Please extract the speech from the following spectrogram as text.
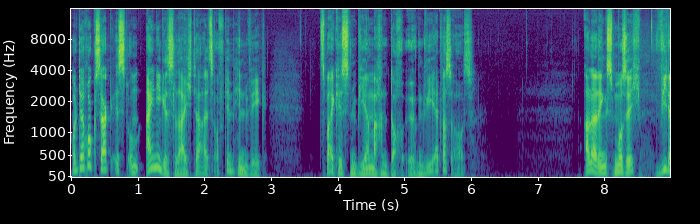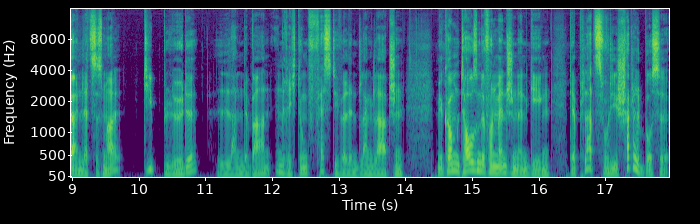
und der Rucksack ist um einiges leichter als auf dem Hinweg. Zwei Kisten Bier machen doch irgendwie etwas aus. Allerdings muss ich, wieder ein letztes Mal, die blöde Landebahn in Richtung Festival entlanglatschen. Mir kommen Tausende von Menschen entgegen. Der Platz, wo die Shuttlebusse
